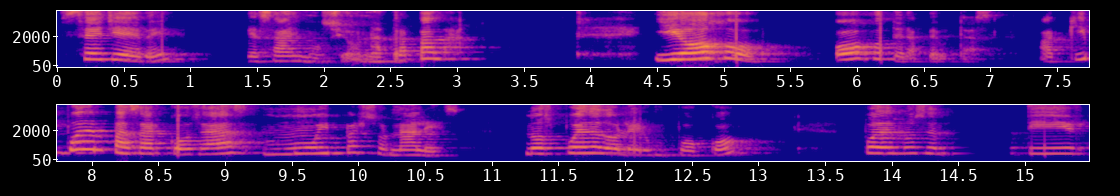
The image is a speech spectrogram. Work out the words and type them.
se lleve esa emoción atrapada. Y ojo, ojo terapeutas, aquí pueden pasar cosas muy personales. Nos puede doler un poco, podemos sentir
